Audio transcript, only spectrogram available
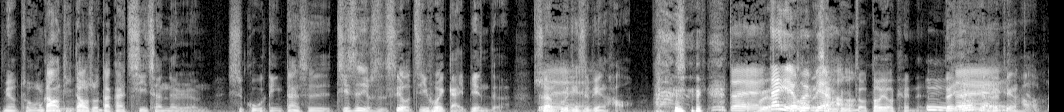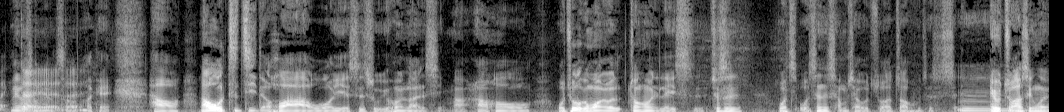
没有错。我们刚刚提到说，大概七成的人是固定，但是其实有时是有机会改变的，虽然不一定是变好。对，但也会变好，走都有可能，对，有可能会变好，没有错，没有错。OK，好。然后我自己的话，我也是属于混乱型嘛。然后我觉得我跟网友状况也类似，就是我我真的想不起来我主要照顾者是谁，因为主要是因为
